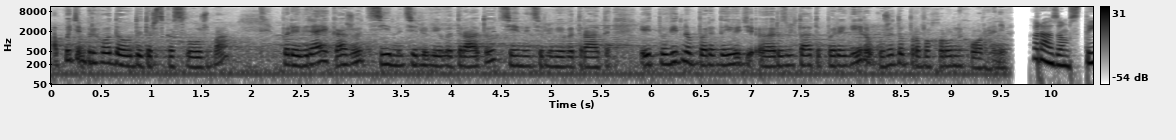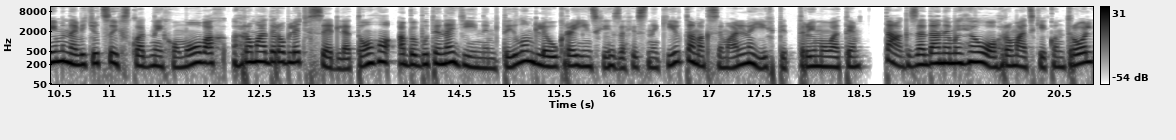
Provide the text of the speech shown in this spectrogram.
А потім приходить аудиторська служба, перевіряє, кажуть, ці нецільові витрати, ці нецільові витрати, і відповідно передають е, результати перевірок уже до правоохоронних органів. Разом з тим, навіть у цих складних умовах громади роблять все для того, аби бути надійним тилом для українських захисників та максимально їх підтримувати. Так, за даними ГО громадський контроль,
